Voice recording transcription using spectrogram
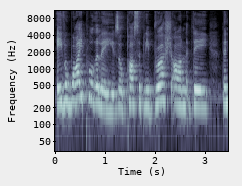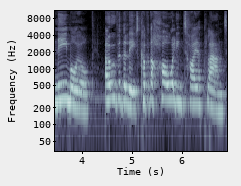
either wipe all the leaves or possibly brush on the, the neem oil over the leaves, cover the whole entire plant.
